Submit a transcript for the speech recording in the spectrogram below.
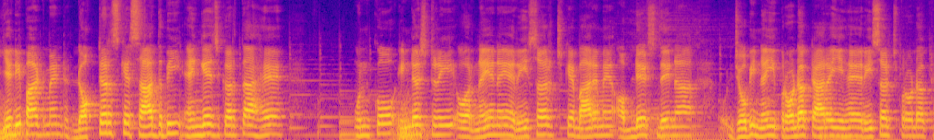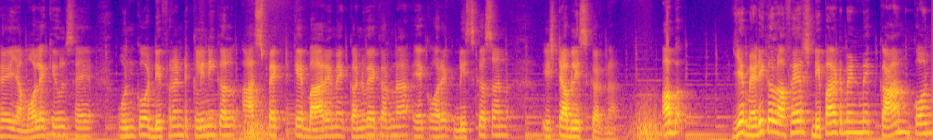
ये डिपार्टमेंट डॉक्टर्स के साथ भी एंगेज करता है, उनको इंडस्ट्री और नए नए रिसर्च के बारे में अपडेट्स देना जो भी नई प्रोडक्ट आ रही है रिसर्च प्रोडक्ट है या मॉलिक्यूल्स है, उनको डिफरेंट क्लिनिकल एस्पेक्ट के बारे में कन्वे करना, एक और एक डिस्कशन इस्टेब्लिश करना। अब ये मेडिकल अफेयर्स डिपार्टमेंट में काम कौन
